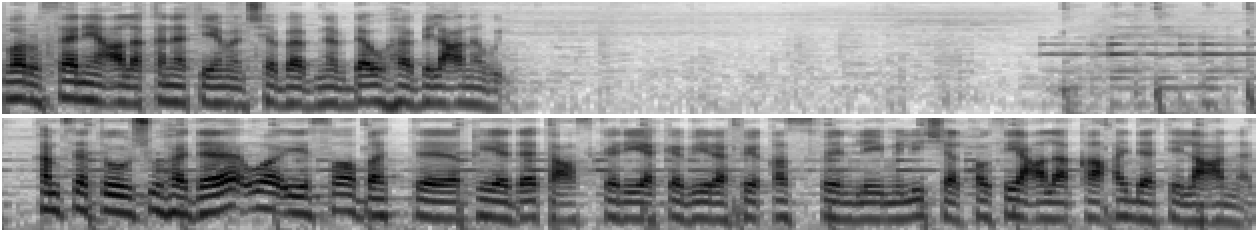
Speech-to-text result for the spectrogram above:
الأخبار الثانية على قناة يمن شباب نبدأها بالعناوين. خمسة شهداء وإصابة قيادات عسكرية كبيرة في قصف لميليشيا الحوثي على قاعدة العند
